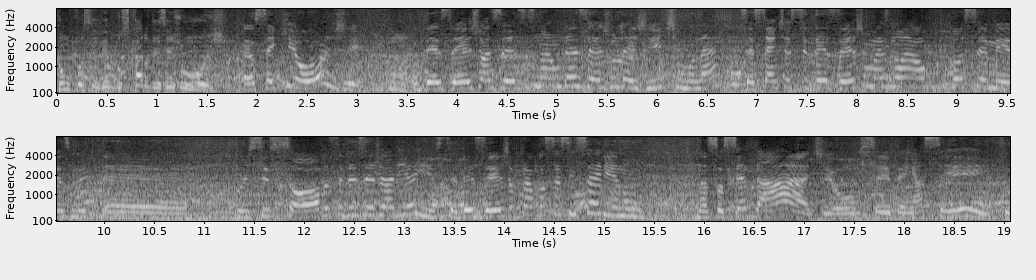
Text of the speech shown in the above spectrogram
Como você vê buscar o desejo hoje? Eu sei que hoje o desejo às vezes não é um desejo legítimo, né? Você sente esse desejo, mas não é algo que você mesmo, é, por si só, você desejaria isso. Você deseja para você se inserir num- na sociedade ou ser bem aceito.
